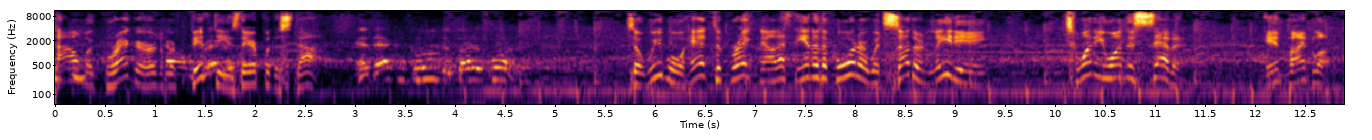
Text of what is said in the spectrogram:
Kyle McGregor, number 50, is there for the stop. And that concludes the third quarter. So we will head to break now. That's the end of the quarter with Southern leading 21 to 7 in Pine Bluff.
